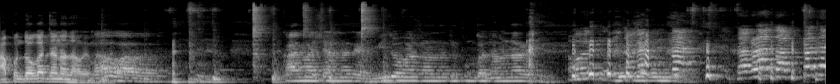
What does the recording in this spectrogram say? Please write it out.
आपण दोघात जण जाऊया म्हणता हा. काय मासे आणणार आहे? मी जो मासा आणणार तर तुमका जमणार होय तर. सगळा तुमका- सगळा जमता त्या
